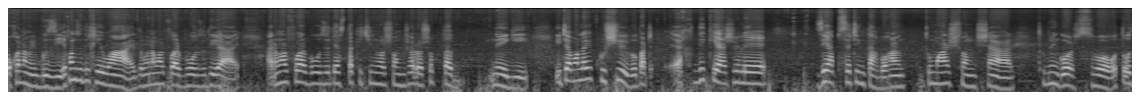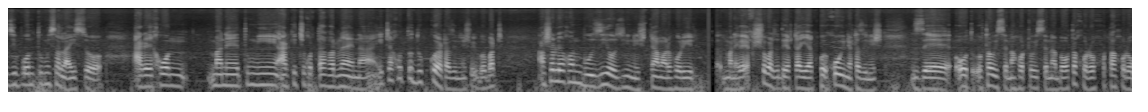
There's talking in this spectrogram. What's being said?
ওখন আমি বুঝি, এখন যদি কেউ আয়, যেমন আমার ফুয়ার বউ যদি আয়, আর আমার ফুয়ার বউ যদি আস্তা কিছু নোর সংসার সপ্তাহ নেই গি এটা আমার লাগে খুশি হইব বাট একদিকে আসলে যে আপসেটিং থাকব কারণ তোমার সংসার তুমি গড়ছো অত জীবন তুমি চালাইছো আর এখন মানে তুমি আর কিছু করতে পারলে না, এটা কত দুঃখ একটা জিনিস হইব বাট আসলে এখন বুঝিও জিনিসটা আমার হরির মানে একশো বার যদি একটা ইয়া কই- কই না একটা জিনিস যে ও- ওটা হইছে না হটা হইছে না, বা ওটা করো হটা করো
